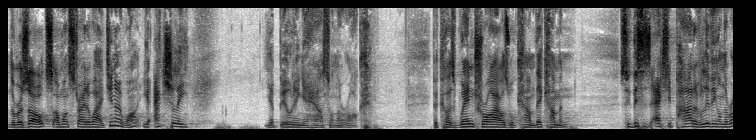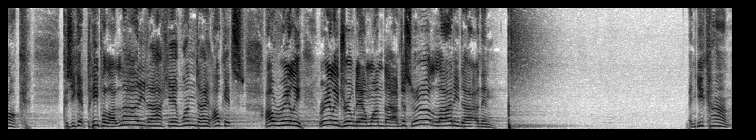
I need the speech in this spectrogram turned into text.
the results I want straight away? Do you know what? You're actually, you're building your house on the rock. Because when trials will come, they're coming. See, this is actually part of living on the rock. Because you get people like, la di da, yeah, one day I'll get, I'll really, really drill down one day. I'm just, uh, la di da, and then, and you can't.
